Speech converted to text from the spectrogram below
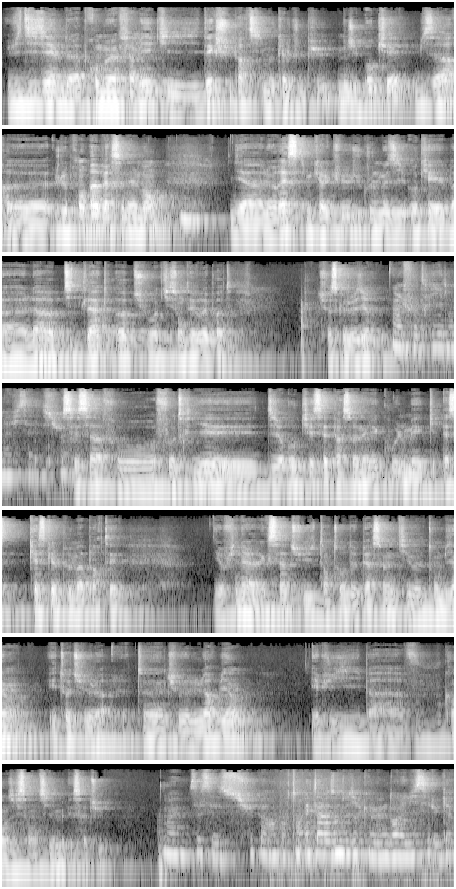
8 dixièmes de la promo infirmier qui, dès que je suis parti, me calcule plus. Me dit, ok, bizarre, euh, je le prends pas personnellement. Mhm. Il y a le reste qui me calcule. Du coup, je me dis, ok, bah là, petite claque, hop, tu vois qui sont tes vrais potes. Tu vois ce que je veux dire? Il faut trier dans la vie, ça c'est sûr. C'est ça, faut, faut trier et dire ok cette personne elle est cool mais qu'est-ce qu'elle peut m'apporter? Et au final avec ça tu t'entoures de personnes qui veulent ton bien et toi tu veux leur, tu veux leur bien et puis bah vous, vous grandissez en team et ça tue. Ouais, ça c'est super important. Et t'as raison de dire que même dans la vie, c'est le cas.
